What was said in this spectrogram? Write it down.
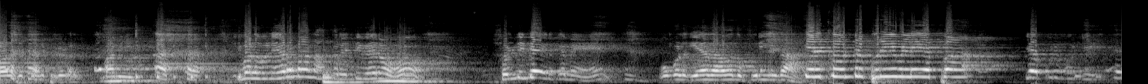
வாழ்க்கை அனுப்பிவிடாது மாமி. இவ்வளவு நேரமா நாங்க ரெண்டு பேரும் சொல்லிட்டே இருக்கமே. உங்களுக்கு ஏதாவது புரியுதா? எனக்கு ஒன்று புரியவில்லை அப்பா எப்படி புரியுது?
